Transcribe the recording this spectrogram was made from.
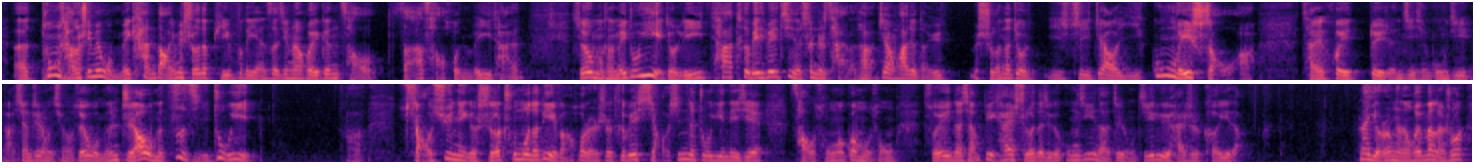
呃，通常是因为我们没看到，因为蛇的皮肤的颜色经常会跟草杂草混为一谈，所以我们可能没注意，就离它特别特别近，甚至踩了它。这样的话，就等于蛇呢，就以是这样以攻为守啊，才会对人进行攻击啊。像这种情况，所以我们只要我们自己注意。啊，少去那个蛇出没的地方，或者是特别小心的注意那些草丛啊、灌木丛。所以呢，想避开蛇的这个攻击呢，这种几率还是可以的。那有人可能会问了，说，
